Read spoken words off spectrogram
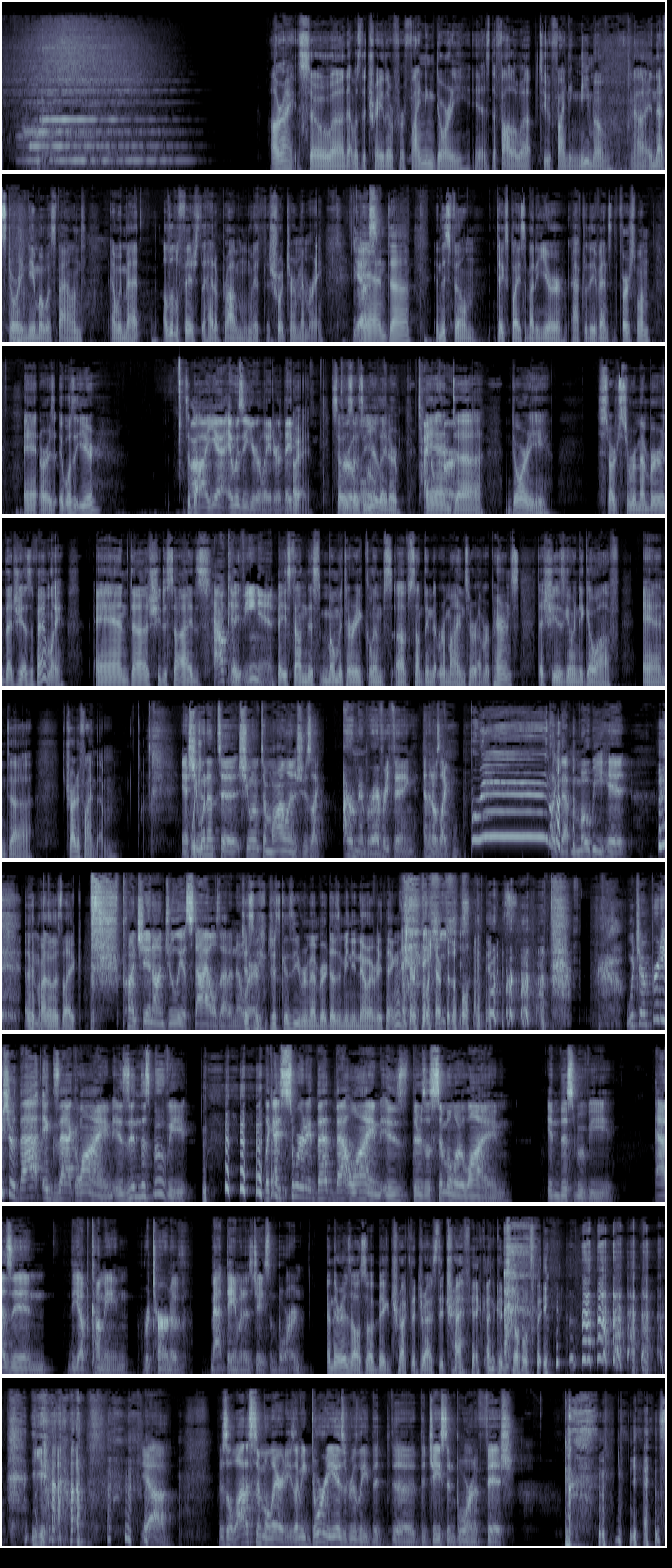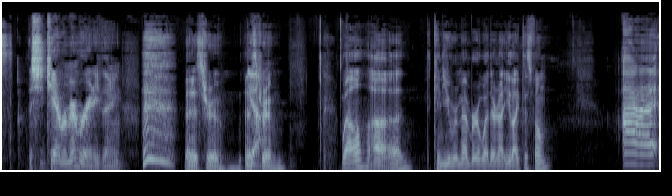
All right, so uh, that was the trailer for Finding Dory. It is the follow up to Finding Nemo. Uh, in that story, Nemo was found, and we met a little fish that had a problem with short term memory. Yes. And uh, in this film, it takes place about a year after the events of the first one, and or is it was a year? It's Uh, yeah, it was a year later. They Okay. So so it's a year later, and uh, Dory starts to remember that she has a family, and uh, she decides How ba- convenient. based on this momentary glimpse of something that reminds her of her parents, that she is going to go off and uh, try to find them. Yeah, she Which- went up to she went up to Marlin and she was like, "I remember everything," and then it was like, like that Moby hit And then Marlin was like, punch in on Julia Stiles out of nowhere. "Just just because you remember doesn't mean you know everything, or whatever the line is." Which I'm pretty sure that exact line is in this movie. like I swear to that that line is there's a similar line in this movie as in the upcoming return of Matt Damon as Jason Bourne. And there is also a big truck that drives through traffic uncontrollably. yeah. yeah. There's a lot of similarities. I mean, Dory is really the the, the Jason Bourne of fish. yes, She can't remember anything. that is true. That is Yeah. true. Well, uh, can you remember whether or not you like this film? I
